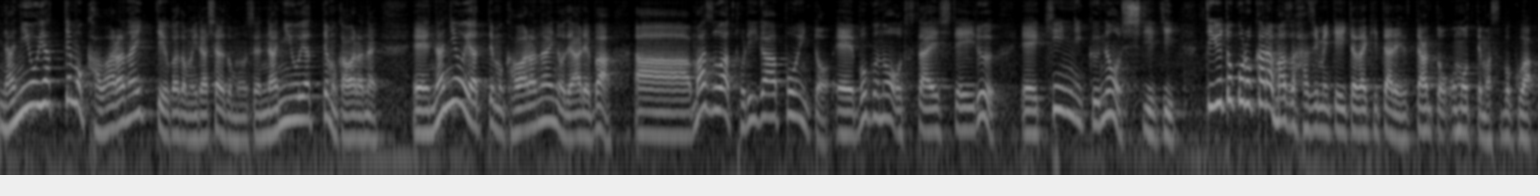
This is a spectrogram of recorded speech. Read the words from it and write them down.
何をやっても変わらないっていう方もいらっしゃると思うんですよ。何をやっても変わらない、え何をやっても変わらないのであればあまずはトリガーポイント、え僕のお伝えしている、え筋肉の刺激。っていうところからまず始めていただきたいなと思ってます僕は、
